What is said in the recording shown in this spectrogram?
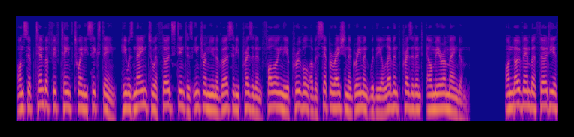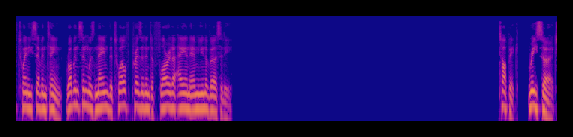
On September 15, 2016, he was named to a third stint as interim university president following the approval of a separation agreement with the 11th president, Elmira Mangum. On November 30, 2017, Robinson was named the 12th president of Florida A&M University. Research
